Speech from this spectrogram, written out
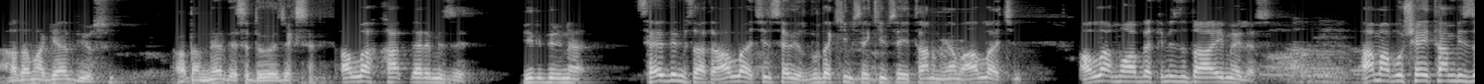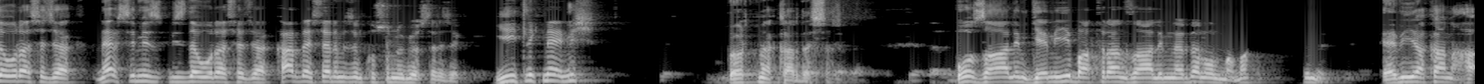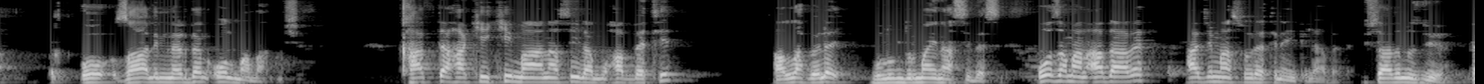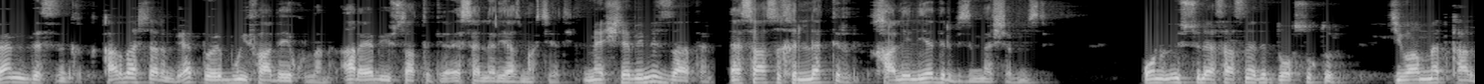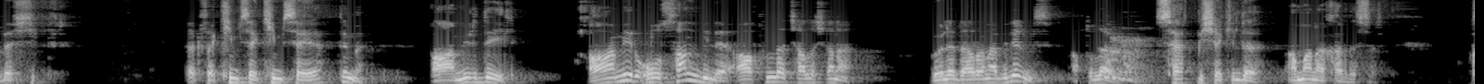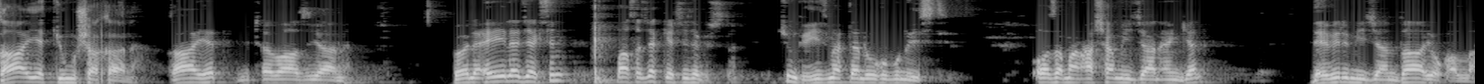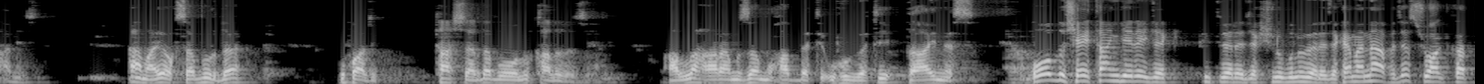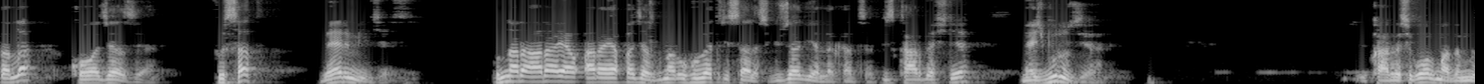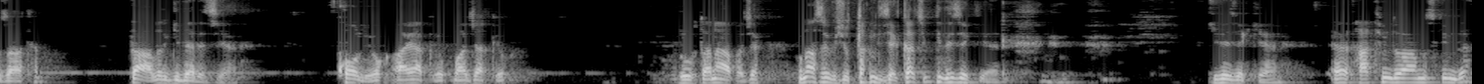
Adama gel diyorsun. Adam neredeyse dövecek seni. Allah kalplerimizi birbirine sevdirmiş zaten. Allah için seviyoruz. Burada kimse kimseyi tanımıyor ama Allah için Allah muhabbetimizi daim eylesin. Ama bu şeytan bizle uğraşacak. Nefsimiz bizle uğraşacak. Kardeşlerimizin kusurunu gösterecek. Yiğitlik neymiş? Örtmek kardeşler. O zalim, gemiyi batıran zalimlerden olmamak. Değil mi? Evi yakan o zalimlerden olmamakmış. Kalpte hakiki manasıyla muhabbeti Allah böyle bulundurmayı nasip etsin. O zaman adavet acıma suretine inkılap eder. Üstadımız diyor, ben de sizin kardeşlerim diyor, hep böyle bu ifadeyi kullanır. Araya bir üstadlık ile eserleri yazmak ciheti. Meşrebimiz zaten. Esası hıllettir, haliliyedir bizim meşrebimiz. Onun üstü esası nedir? Dostluktur. Civanmet kardeşliktir. Yoksa kimse kimseye değil mi? Amir değil. Amir olsan bile altında çalışana böyle davranabilir misin? Abdullah sert bir şekilde aman ha kardeşler. Gayet yumuşakane, gayet mütevazıyane. Böyle eğileceksin, basacak geçecek üstten. Çünkü hizmetten ruhu bunu istiyor. O zaman aşamayacağın engel, devirmeyeceğin dağ yok Allah'ın izniyle. Ama yoksa burada ufacık taşlarda boğulur kalırız yani. Allah aramıza muhabbeti, uhuvveti daim etsin. Oldu şeytan gelecek, fit verecek, şunu bunu verecek. Hemen ne yapacağız? Şu hakikatlarla kovacağız yani. Fırsat vermeyeceğiz. Bunları ara, ara yapacağız. Bunlar uhuvvet risalesi. Güzel yerler kardeşler. Biz kardeşliğe mecburuz yani. Kardeşlik olmadı mı zaten dağılır gideriz yani. Kol yok, ayak yok, bacak yok. Ruhta ne yapacak? Bu nasıl vücuttan diyecek. Kaçıp gidecek yani. gidecek yani. Evet hatim duamız kimdi?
